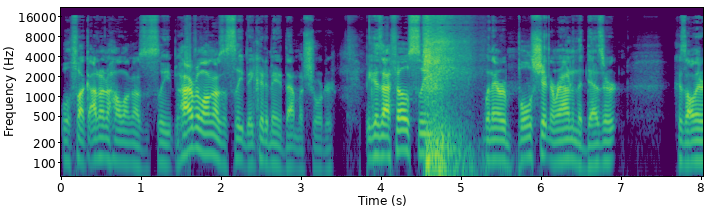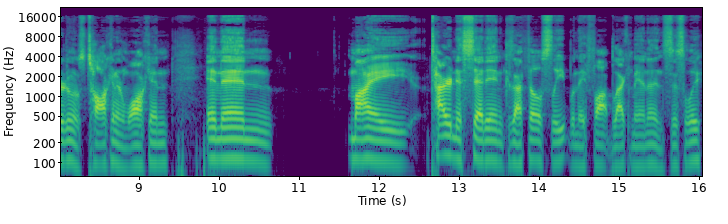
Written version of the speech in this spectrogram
Well, fuck, I don't know how long I was asleep. However long I was asleep, they could have made it that much shorter. Because I fell asleep when they were bullshitting around in the desert. Because all they were doing was talking and walking. And then my tiredness set in because I fell asleep when they fought Black Manta in Sicily.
